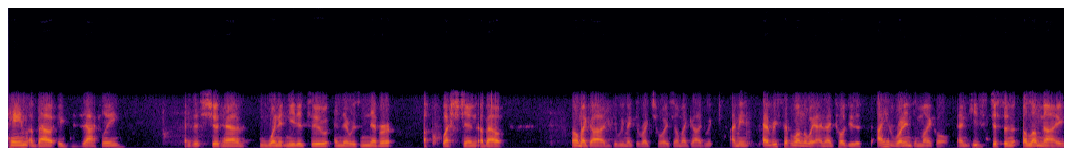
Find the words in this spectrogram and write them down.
came about exactly as it should have when it needed to, and there was never a question about, oh my God, did we make the right choice? Oh my God, we? I mean, every step along the way, and I told you this. I had run into Michael, and he's just an alumni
